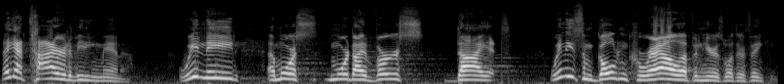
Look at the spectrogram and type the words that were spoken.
They got tired of eating manna. We need a more, more diverse diet. We need some golden corral up in here, is what they're thinking.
